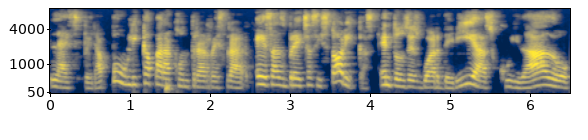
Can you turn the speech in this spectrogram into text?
la esfera pública para contrarrestar esas brechas históricas. Entonces, guarderías, cuidado,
